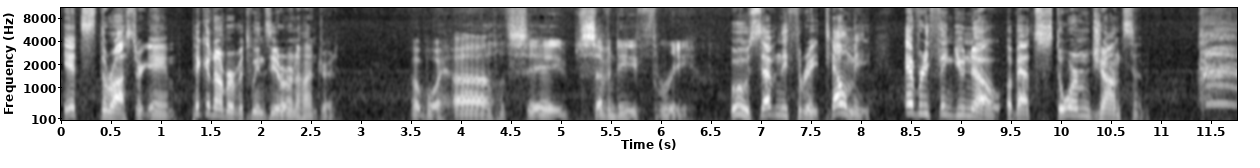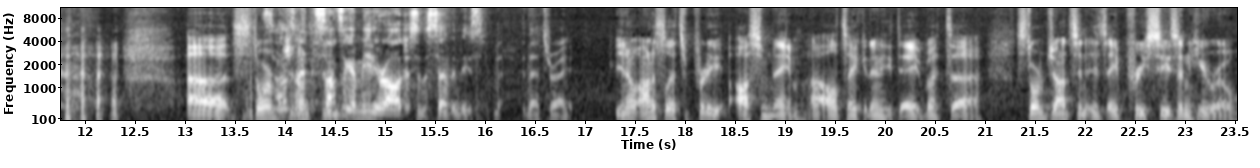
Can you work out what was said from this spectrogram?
It's the roster game. Pick a number between zero and hundred. Oh boy, uh, let's say seventy-three. Ooh, 73. Tell me everything you know about Storm Johnson. Uh, Storm Sounds Johnson. like, sounds like a meteorologist in the '70s. That's right. You know, honestly, that's a pretty awesome name. Uh, I'll take it any day. But uh, Storm Johnson is a preseason hero,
